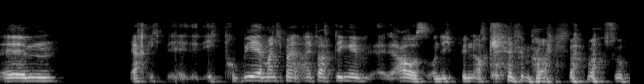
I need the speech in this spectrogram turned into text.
Ähm, ach, ich, ich probiere manchmal einfach Dinge aus und ich bin auch gerne mal einfach mal so,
